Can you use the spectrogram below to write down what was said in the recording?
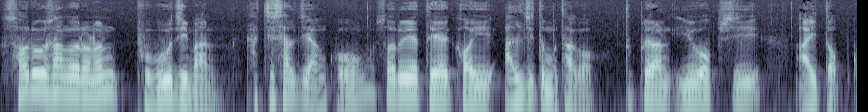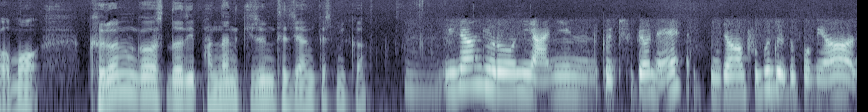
서류상으로는 부부지만 같이 살지 않고 서로에 대해 거의 알지도 못하고 특별한 이유 없이 아이도 없고 뭐 그런 것들이 받는 기준이 되지 않겠습니까? 위장 결혼이 아닌 그 주변에 진정한 부부들도 보면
